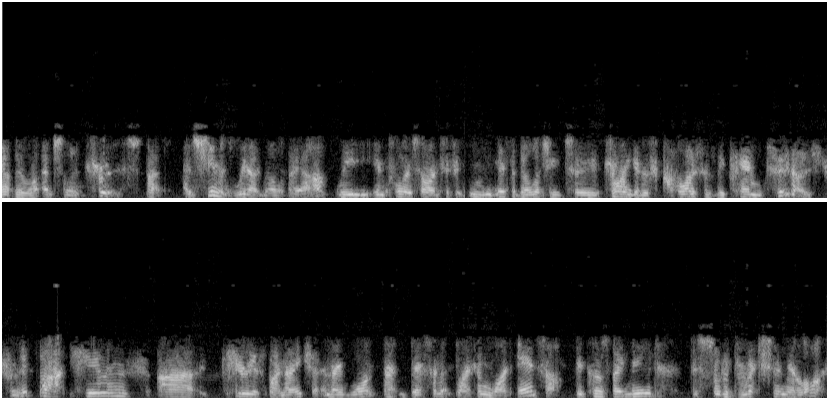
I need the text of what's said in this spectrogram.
out there, or absolute truths, but as humans, we don't know what they are. We employ scientific methodology to try and get as close as we can to those truths. But humans are curious by nature, and they want that definite black and white answer because they need this sort of direction in their life.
